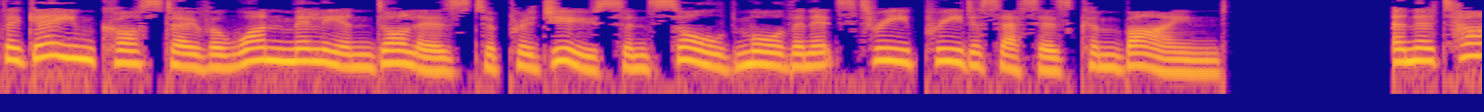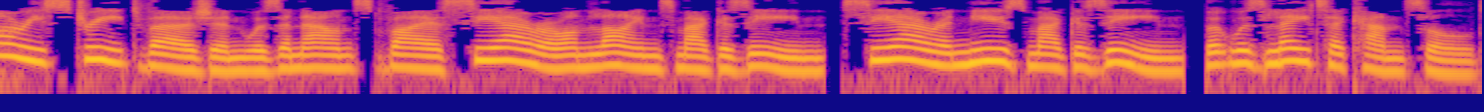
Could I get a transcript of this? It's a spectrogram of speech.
The game cost over $1 million to produce and sold more than its three predecessors combined. An Atari Street version was announced via Sierra Online's magazine, Sierra News Magazine, but was later cancelled.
